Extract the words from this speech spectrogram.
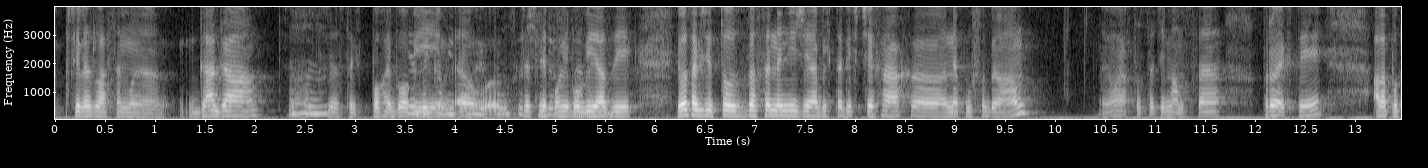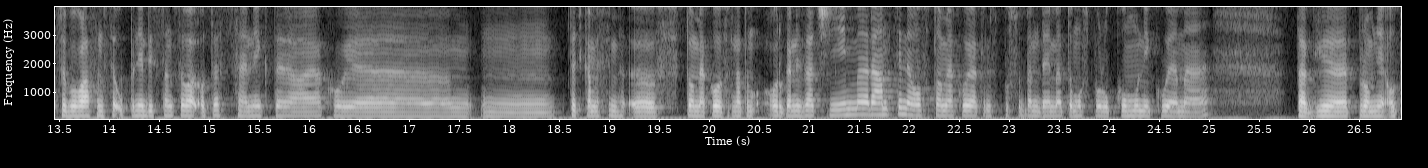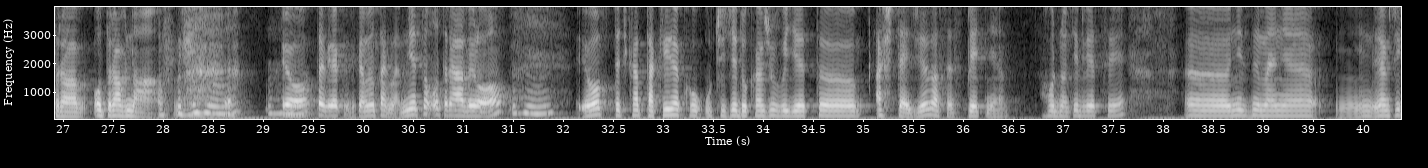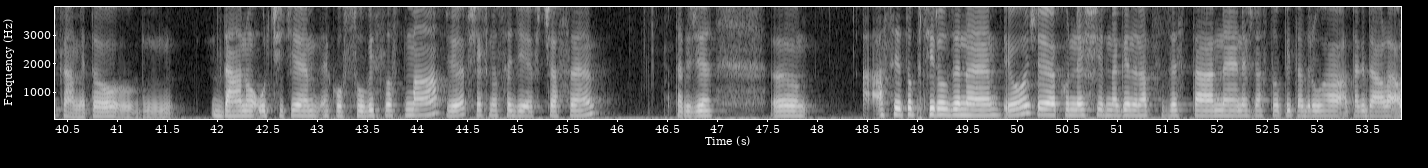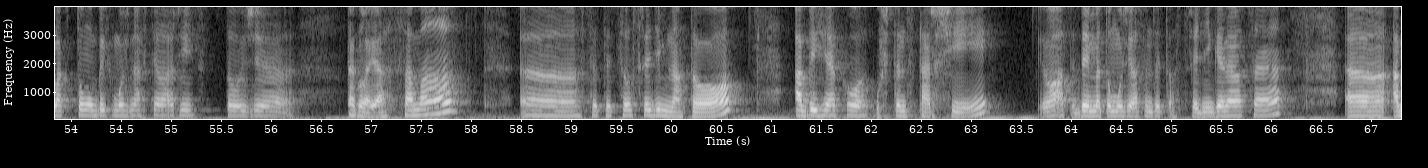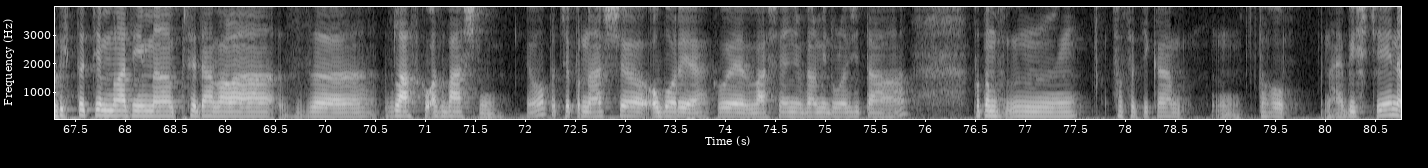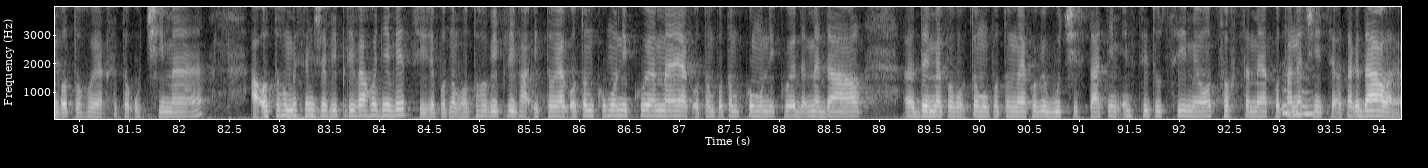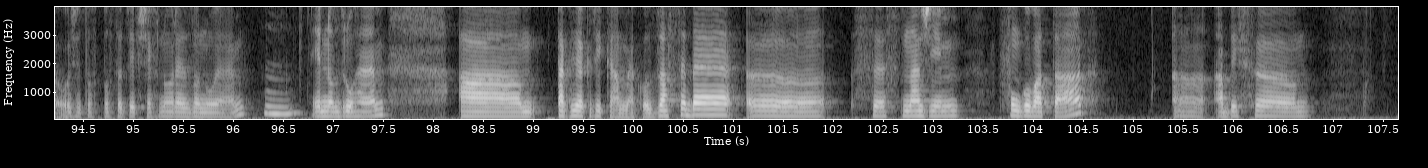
přivezla jsem eh, Gaga, mm-hmm. což je zase pohybový, uh, přesně pohybový jazyk. Jo, takže to zase není, že já bych tady v Čechách uh, nepůsobila. Jo, já v podstatě mám své projekty. Uh, ale potřebovala jsem se úplně distancovat od té scény, která jako je, mm, teďka myslím eh, v tom jako na tom organizačním rámci, nebo v tom, jako jakým způsobem, dejme tomu, spolu komunikujeme, tak je pro mě otrav, otravná. Uh-huh. jo, tak jak říkám, no takhle, mě to otrávilo, uh-huh. jo, teďka taky jako určitě dokážu vidět eh, až teď, že zase zpětně, hodnotit věci, e, nicméně, mm, jak říkám, je to mm, dáno určitě jako souvislost má, že? Všechno se děje v čase, takže uh, asi je to přirozené, jo? že jako než jedna generace zestárne, než nastoupí ta druhá a tak dále, ale k tomu bych možná chtěla říct to, že takhle já sama uh, se teď soustředím na to, abych jako už ten starší, jo, a dejme tomu, že já jsem teď ta střední generace, uh, abych to těm mladým předávala s, s láskou a s vášní jo? protože pro náš eh, obor je, jako je vášeň velmi důležitá. Potom, mm, co se týká mm, toho na jevišti, nebo toho, jak se to učíme. A od toho myslím, že vyplývá hodně věcí, že potom od toho vyplývá i to, jak o tom komunikujeme, jak o tom potom komunikujeme dál, eh, dejme tomu potom jako vůči státním institucím, jo, co chceme jako mhm. tanečníci mm-hmm. a tak dále, jo, že to v podstatě všechno rezonuje mm. jedno v druhém. A tak, jak říkám, jako za sebe uh, se snažím fungovat tak, uh, abych uh,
